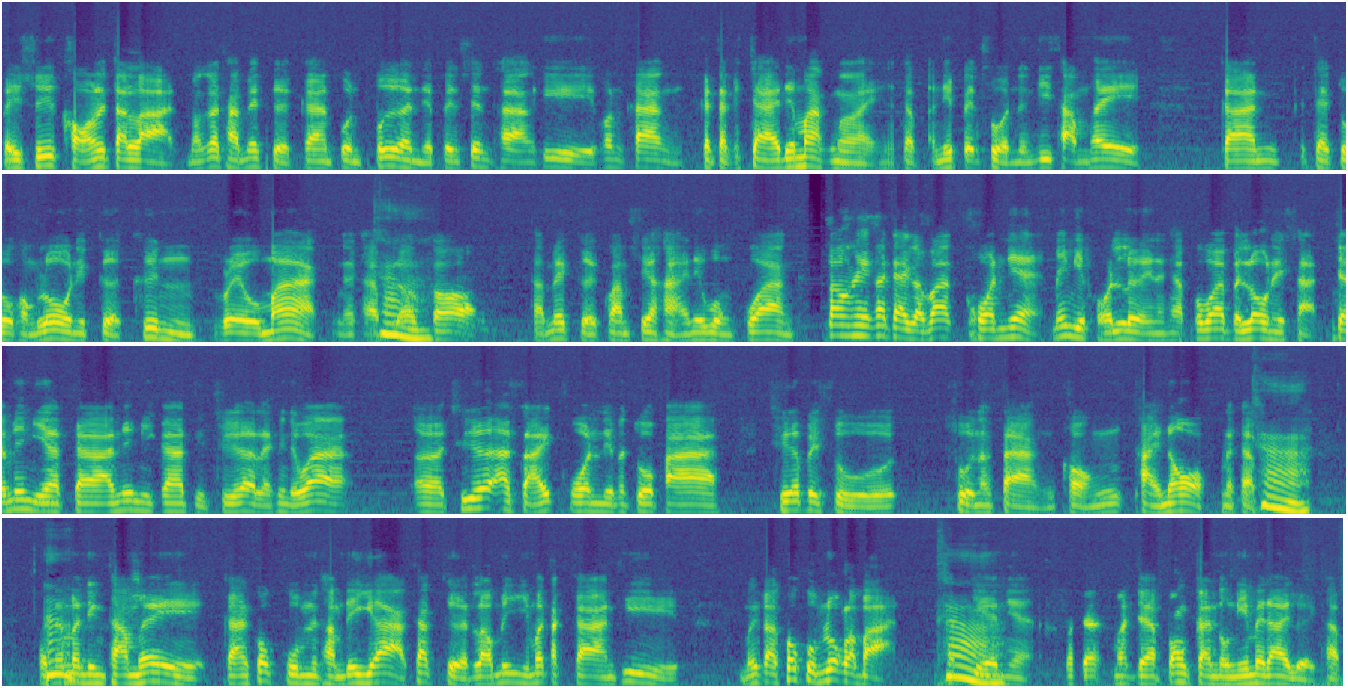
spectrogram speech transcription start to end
ไปซื้อของในตลาด มันก็ทำให้เกิดการปนเปื้อนเนี่ยเป็นเส้นทางที่ค่อนข้างกระจัดกระจายได้มากมายนะครับอันนี้เป็นส่วนหนึ่งที่ทำให้ การกระจายตัวของโรคเนี่ยเกิดขึ้นเร็วมากนะครับ ค่ะ แล้วก็ทำให้เกิดความเสียหายในวงกว้าง ต้องให้เข้าใจก่อนว่าคนเนี่ยไม่มีผลเลยนะครับ เพราะว่าเป็นโรคในสัตว์จะไม่มีอาการไม่มีการติดเชื้ออะไรเพียงแต่ว่าเอ่อเชื้ออาศัยคนเนี่ยเป็นตัวพาเชื้อไปสู่ส่วนต่างๆของภายนอกนะครับ ค่ะ เพราะฉะนั้นมันจึงทำให้การควบคุมเนี่ยทำได้ยาก ถ้าเกิดเราไม่มีมาตรการที่เหมือนกับควบคุมโรคระบาดชัดค่ะ เจนเนี่ยมันจะมันจะป้องกันตรงนี้ไม่ได้เลยครับ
